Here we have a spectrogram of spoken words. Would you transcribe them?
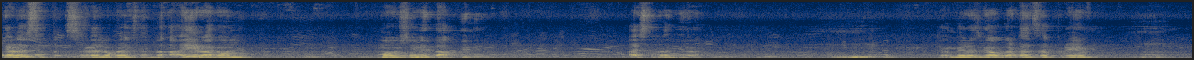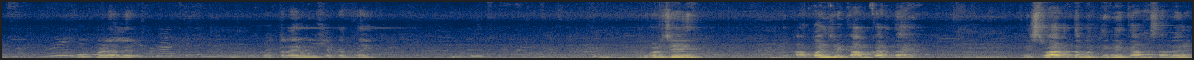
त्यावेळेस सगळ्या लोकांनी सांगितलं आई रागावली. मावशीने ताप दिली. आशीर्वाद दिला. त्या मिरजगाव गटाचं प्रेम खूप मिळाले कोत्राही होऊ शकत नाही. गुरुजी आपण जे काम करताय निस्वार्थ बुद्धीने काम चालू आहे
